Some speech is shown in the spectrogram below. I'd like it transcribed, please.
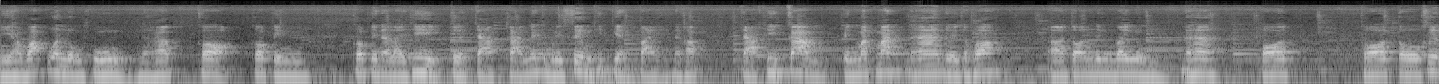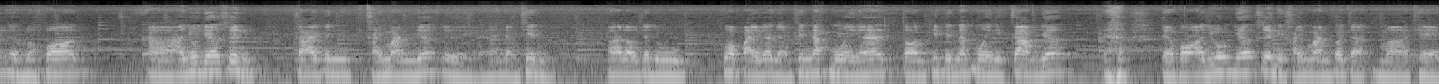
มีภาวะอ้วนลงพุงนะครับ ก็ก็เป็นก็เป็นอะไรที่เกิดจากการเมตาบอลิซึมที่เปลี่ยนไปนะครับ จากที่กล้ามเป็นมัดๆนะฮะโดยเฉพาะตอนเป็นวัยหนุ่มนะฮะพอพอโตขึ้นพอพออาอายุเยอะขึ้น กลายเป็นไขมันเยอะเลยนะฮะอย่างเช่น เราจะดูทั่วไปก็อย่างเช่นนักมวยนะตอนที่เป็นนักมวยนี่กล้ามเยอะ แต่พออายุเยอะขึ้นนี่ไขมันก็จะมาแทน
